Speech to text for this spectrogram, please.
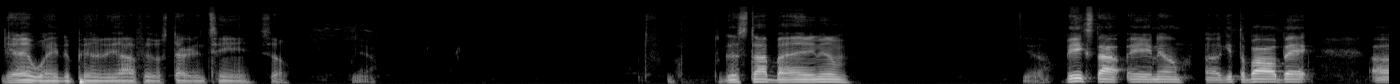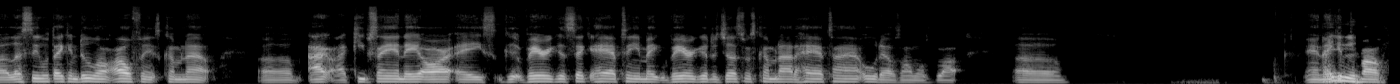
Yeah, that way the penalty off it was third and ten. So yeah. Good stop by A&M. Yeah, big stop A&M. Uh, get the ball back. Uh, let's see what they can do on offense coming out. Uh, I, I, keep saying they are a good, very good second half team. Make very good adjustments coming out of halftime. Oh, that was almost blocked. Uh, and they how get you, the ball.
